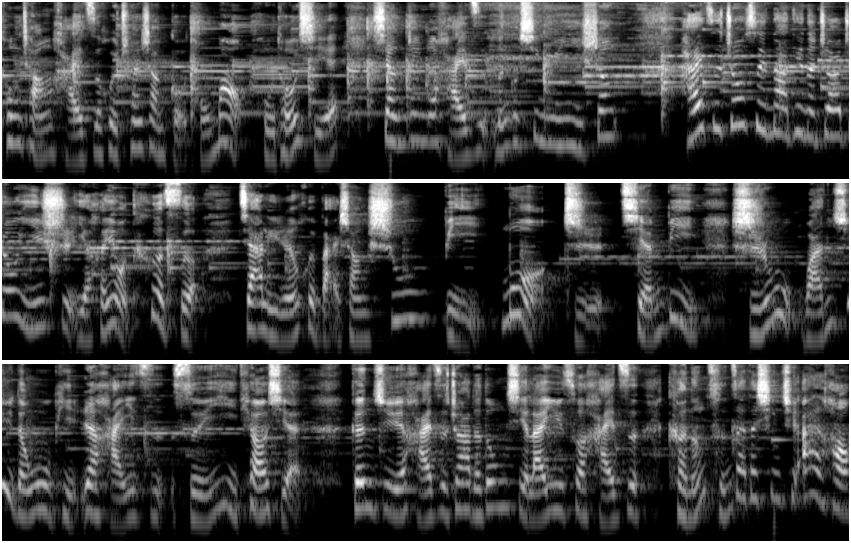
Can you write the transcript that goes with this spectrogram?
通常，孩子会穿上狗头帽、虎头鞋，象征着孩子能够幸运一生。孩子周岁那天的抓周仪式也很有特色，家里人会摆上书、笔、墨、纸、钱币、食物、玩具等物品，任孩子随意挑选，根据孩子抓的东西来预测孩子可能存在的兴趣爱好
